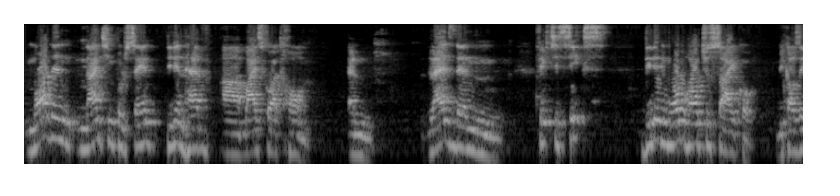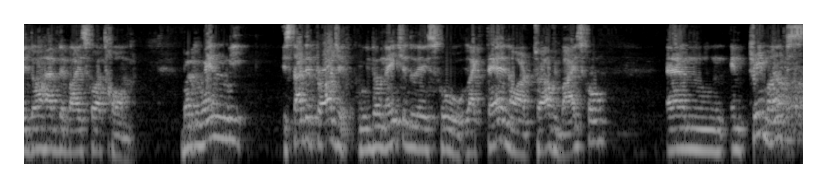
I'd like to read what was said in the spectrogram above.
more than 19% didn't have a bicycle at home. And less than 56 didn't know how to cycle because they don't have the bicycle at home. But when we started the project, we donated to the school like 10 or 12 bicycle. And in three months,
